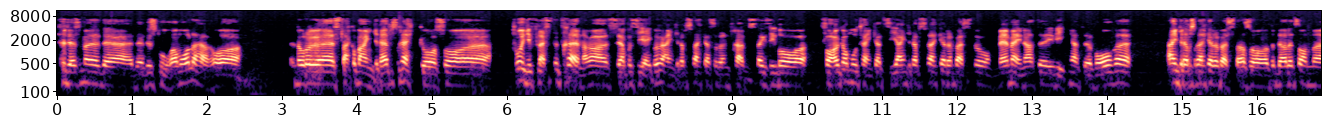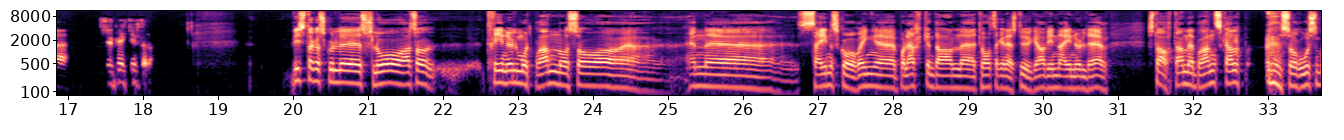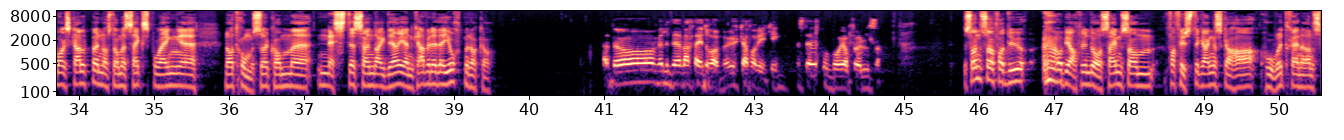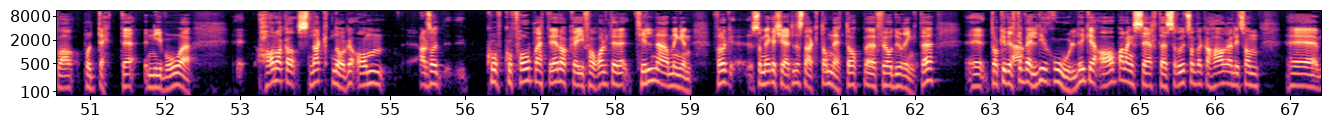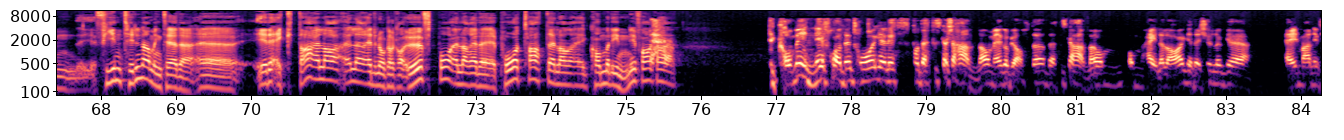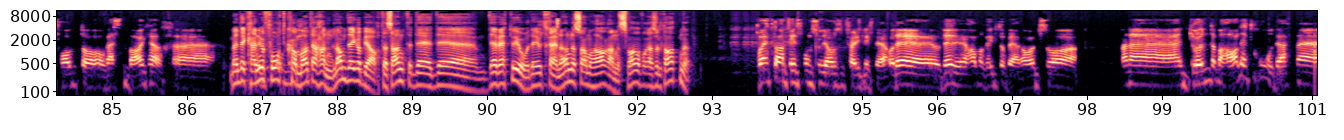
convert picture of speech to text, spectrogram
det er det som er det, det, det store målet her. Og når du eh, snakker om angrepsrekke, så eh, tror jeg de fleste trenere ser på sin egen angrepsrekke som den fremste. Jeg sier på Fagermo tenker at sin angrepsrekke er den beste, og vi mener at eh, i Viking at vår eh, angrepsrekke er det beste. Så det blir litt sånn subjektivt. det da. Hvis dere skulle slå altså 3-0 mot Brann og så eh, en eh, sein skåring eh, på Lerkendal eh, i neste uke, vinner 1-0 der. Starta med Brann-skalp, så Rosenborg-skalpen, og står med seks poeng eh, når Tromsø kommer neste søndag der igjen. Hva ville det gjort med dere? Ja, Da ville det vært ei drømmeuke for Viking, hvis det skulle gå i oppfyllelse. Sånn så får du og Bjarte Lund som for første gang skal ha hovedtreneransvar på dette nivået. Har dere snakket noe om altså, hvor, hvor forberedt er dere i forhold til det, tilnærmingen? For dere, Som jeg og Kjetil snakket om nettopp eh, før du ringte. Eh, dere virker veldig rolige, avbalanserte. Ser ut som dere har en litt sånn eh, fin tilnærming til det. Eh, er det ekte, eller, eller, er det noe dere har øvd på? Eller er det påtatt, eller kommer det innifra? Det kommer innenfra, det tror jeg er litt For dette skal ikke handle om meg og Bjarte. Dette skal handle om, om hele laget. Det er ikke noe én mann i front og resten bak her. Eh, Men det kan jo fort komme til å handle om deg og Bjarte, sant? Det, det, det, vet du jo. Det er jo trenerne som har ansvaret for resultatene. På et eller annet tidspunkt så gjør det selvfølgelig det. Og det, det har vi rygg til å bære òg, Men eh, grunnen til at vi har litt ro, det er at vi,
